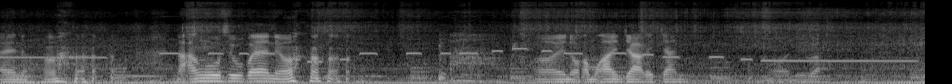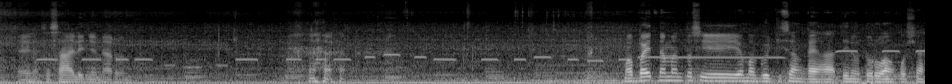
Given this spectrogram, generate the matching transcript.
Ayan o. Nakanguso pa yan o. oh, ayun o, kamukha ni Jackie Chan. Oh, di ba? Ayun, nasasali niya na ron. Mabait naman to si Yamaguchi-san kaya tinuturuan ko siya.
